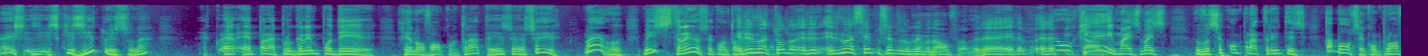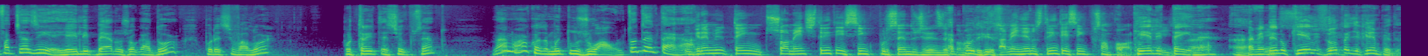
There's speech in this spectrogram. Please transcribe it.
é es- esquisito isso, né? É, é para o Grêmio poder renovar o contrato, é isso? Eu sei. Não é meio estranho você contratar. Ele não é todo. Ele, ele não é 100% do Grêmio, não, Flávio. Ele é, ele é, ele é É ok, mas, mas você comprar 30. Tá bom, você comprou uma fatiazinha e aí libera o jogador por esse valor, por 35%. Não, não é uma coisa muito usual. Não estou dizendo que tá O errado. Grêmio tem somente 35% dos direitos por econômicos. Está vendendo os 35% para São Paulo. O que ele É tem, né? tá vendendo o que ele os outros é de quem, Pedro?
